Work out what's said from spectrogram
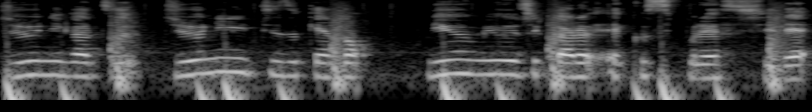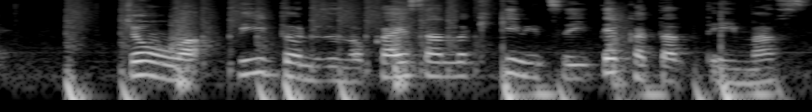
12月12日付の New Musical Express 誌でジョンはビートルズの解散の危機について語っています。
